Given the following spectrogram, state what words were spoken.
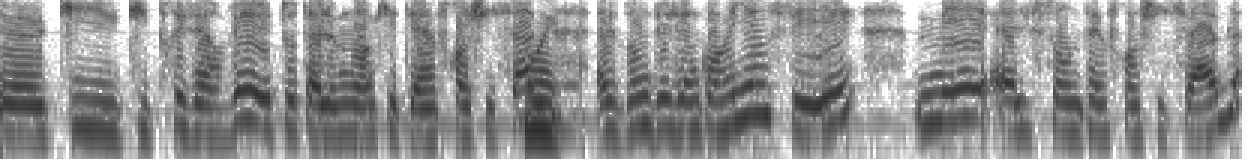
euh, qui, qui préservait totalement, qui était infranchissable. ouais. Elles ont des inconvénients, ces haies, mais elles sont infranchissables.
